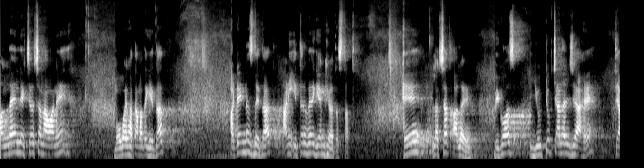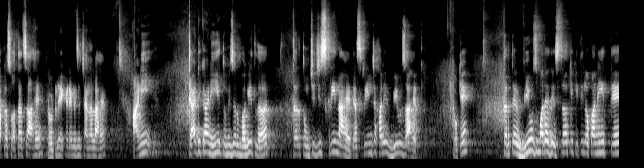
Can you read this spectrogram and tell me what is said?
ऑनलाईन लेक्चरच्या नावाने मोबाईल हातामध्ये घेतात अटेंडन्स देतात आणि इतर वेळ गेम खेळत असतात. हे लक्षात आलंय बिकॉज यूट्यूब चॅनल जे आहे ते आपलं स्वतःचं आहे रोटरी अकॅडमीचं चॅनल आहे. आणि त्या ठिकाणी तुम्ही जर बघितलं तर तुमची जी स्क्रीन आहे त्या स्क्रीनच्या खाली व्ह्यूज आहेत. ओके तर ते व्ह्यूजमध्ये दिसतं की किती लोकांनी ते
